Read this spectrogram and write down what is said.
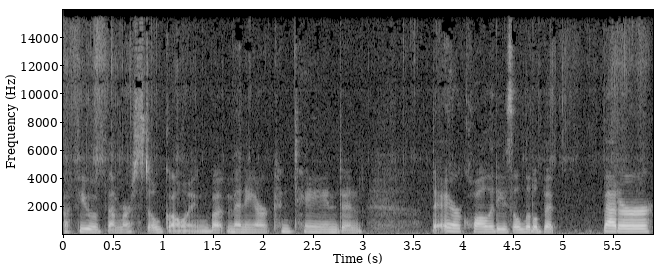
a few of them are still going, but many are contained, and the air quality is a little bit better.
